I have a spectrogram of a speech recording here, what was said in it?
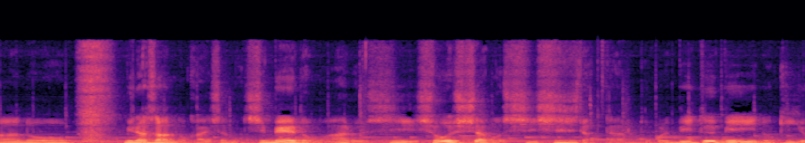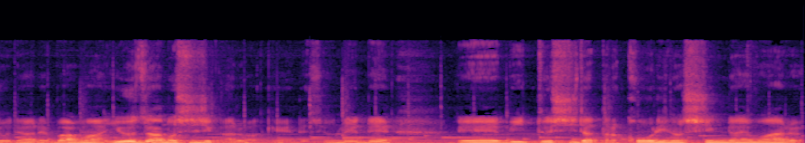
あの皆さんの会社の知名度もあるし消費者の支持だってあると。これ B2B の企業であれば、まあ、ユーザーの支持があるわけですよね。で、えー、B2C だったら小売りの信頼もある、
